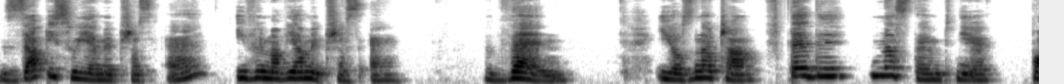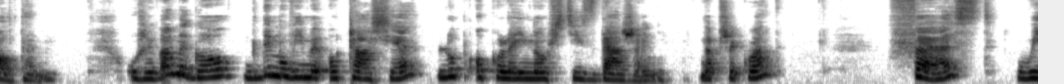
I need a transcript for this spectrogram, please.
zapisujemy przez e i wymawiamy przez e. Then. I oznacza wtedy, następnie, potem. Używamy go, gdy mówimy o czasie lub o kolejności zdarzeń. Na przykład First we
